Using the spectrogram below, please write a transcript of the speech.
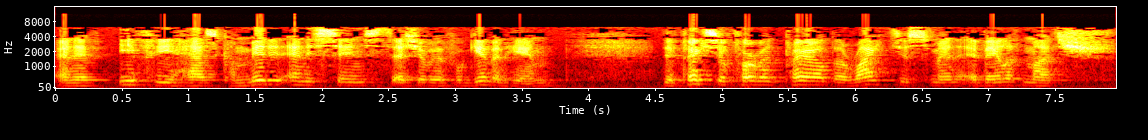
And if, if he has committed any sins, they shall be forgiven him. The effectual fervent prayer of the righteous man availeth much.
